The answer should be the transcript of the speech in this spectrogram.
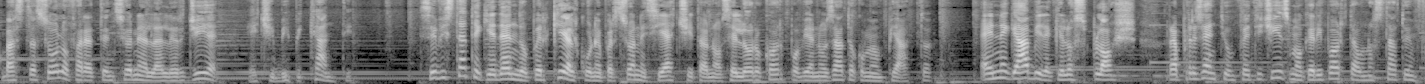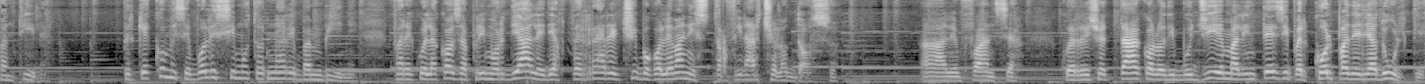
Basta solo fare attenzione alle allergie e ai cibi piccanti. Se vi state chiedendo perché alcune persone si eccitano se il loro corpo viene usato come un piatto, è innegabile che lo splosh rappresenti un feticismo che riporta a uno stato infantile perché è come se volessimo tornare bambini, fare quella cosa primordiale di afferrare il cibo con le mani e strofinarcelo addosso. Ah, l'infanzia, quel ricettacolo di bugie e malintesi per colpa degli adulti.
